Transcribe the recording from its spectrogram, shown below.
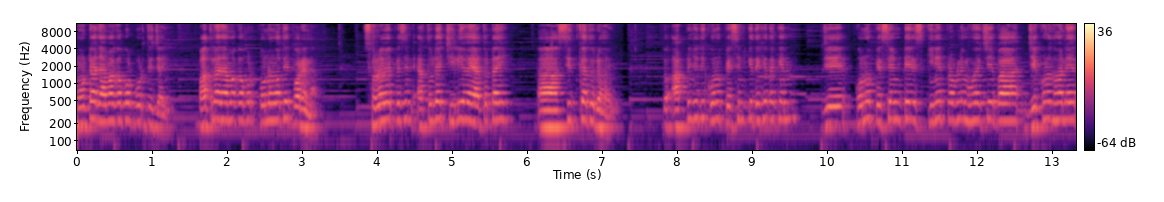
মোটা জামা কাপড় পরতে চায়, পাতলা জামা কাপড় কোনো মতেই পরে না। সোনামের পেশেন্ট এতটাই চিলি হয়, এতটাই শীতকাতুরে হয়। তো আপনি যদি কোনো পেশেন্টকে দেখে থাকেন যে কোনো পেশেন্টের স্কিনের প্রবলেম হয়েছে বা যে কোনো ধরনের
